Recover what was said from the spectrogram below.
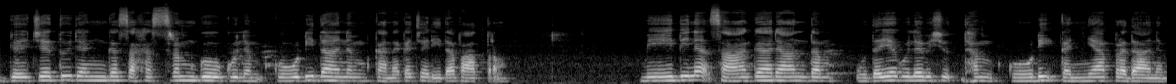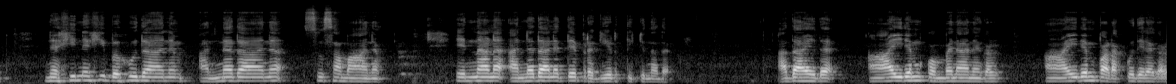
ഗജതുരംഗസഹസ്രം ഗോകുലം കോടിദാനം കനകചരിതപാത്രം മേദിന സാഗരാന്തം ഉദയകുലവിശുദ്ധം കോടി കന്യാപ്രദാനം നഹി നഹി ബഹുദാനം അന്നദാന സുസമാനം എന്നാണ് അന്നദാനത്തെ പ്രകീർത്തിക്കുന്നത്. അതായത് ആയിരം കൊമ്പനാനകൾ ആയിരം പടക്കുതിരകൾ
